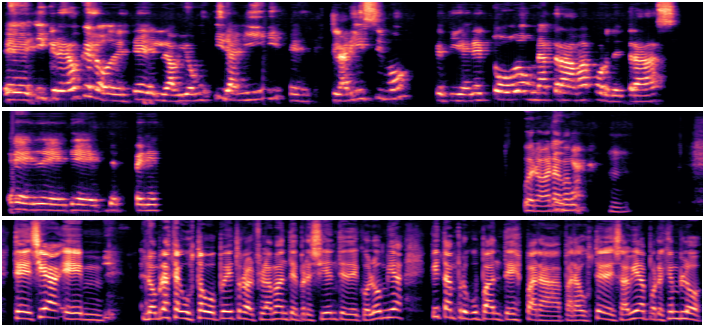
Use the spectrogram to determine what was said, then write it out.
eh, y creo que lo de este, avión iraní es clarísimo, que tiene toda una trama por detrás eh, de, de, de Bueno, ahora vamos. Te decía, eh, Nombraste a Gustavo Petro, al flamante presidente de Colombia. ¿Qué tan preocupante es para, para ustedes? Había, por ejemplo,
